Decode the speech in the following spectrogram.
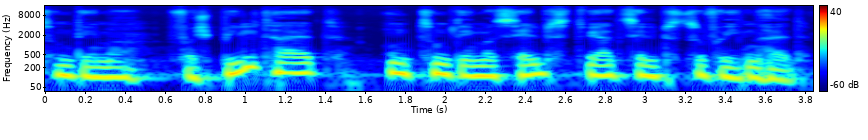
zum Thema Verspieltheit und zum Thema Selbstwert, Selbstzufriedenheit.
